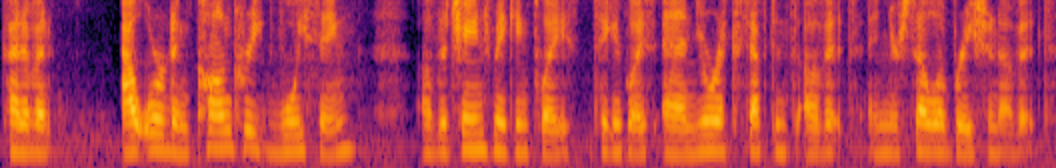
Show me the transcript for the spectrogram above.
kind of an outward and concrete voicing of the change making place taking place and your acceptance of it and your celebration of it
